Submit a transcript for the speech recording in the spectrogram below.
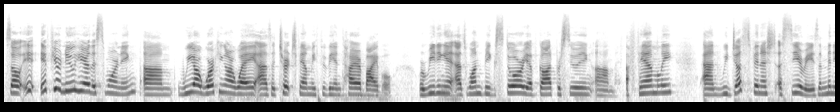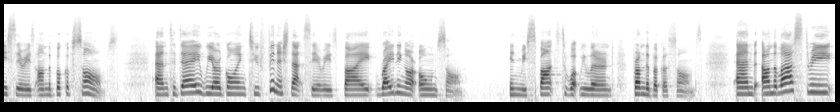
So, if, you're new here this morning, um, we are working our way as a church family through the entire Bible. We're reading it as one big story of God pursuing um, a family, and we just finished a series, a mini series on the book of Psalms. And today we are going to finish that series by writing our own psalm in response to what we learned from the book of Psalms. And on the last three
